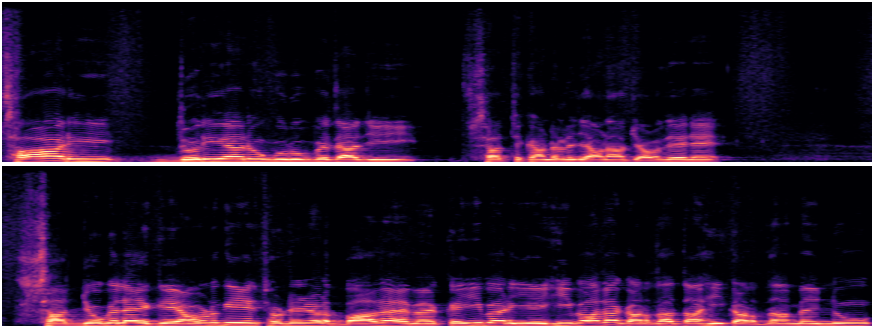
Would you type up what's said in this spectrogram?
ਸਾਰੀ ਦੁਨੀਆ ਨੂੰ ਗੁਰੂ ਪਿਤਾ ਜੀ ਸੱਚਖੰਡ ਲਿਜਾਣਾ ਚਾਹੁੰਦੇ ਨੇ। ਸਤਜੁਗ ਲੈ ਕੇ ਆਉਣਗੇ, ਤੁਹਾਡੇ ਨਾਲ ਵਾਅਦਾ ਹੈ। ਮੈਂ ਕਈ ਵਾਰੀ ਇਹੀ ਵਾਅਦਾ ਕਰਦਾ, ਤਾਂ ਹੀ ਕਰਦਾ। ਮੈਨੂੰ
